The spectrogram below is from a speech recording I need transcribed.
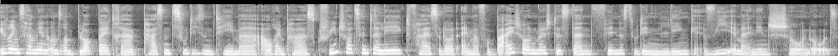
Übrigens haben wir in unserem Blogbeitrag passend zu diesem Thema auch ein paar Screenshots hinterlegt. Falls du dort einmal vorbeischauen möchtest, dann findest du den Link wie immer in den Show Notes.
